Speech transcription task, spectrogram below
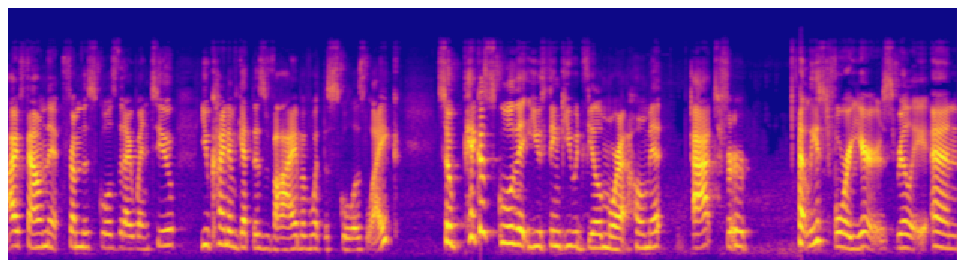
I found that from the schools that I went to, you kind of get this vibe of what the school is like. So pick a school that you think you would feel more at home at, at for at least four years, really, and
